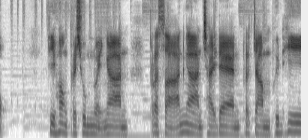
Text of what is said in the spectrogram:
2566 ที่ห้องประชุมหน่วยงาน ประสานงานชายแดนประจำพื้นที่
